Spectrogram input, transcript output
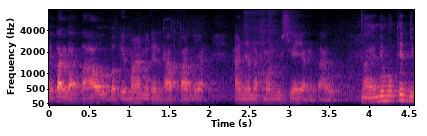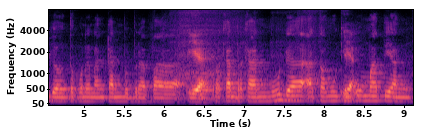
Kita nggak tahu bagaimana dan kapan ya. Hanya anak manusia yang tahu. Nah, ini mungkin juga untuk menenangkan beberapa Iya. rekan-rekan muda atau mungkin Iya. umat yang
